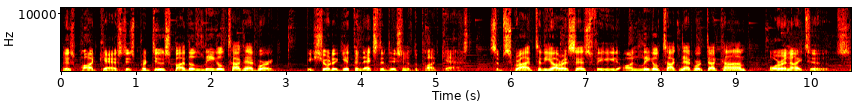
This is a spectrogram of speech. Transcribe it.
This podcast is produced by the Legal Talk Network. Be sure to get the next edition of the podcast. Subscribe to the RSS feed on LegalTalkNetwork.com or in iTunes.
